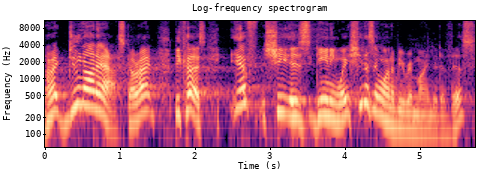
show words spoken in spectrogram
All right? Do not ask, all right? Because if she is gaining weight, she doesn't want to be reminded of this.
